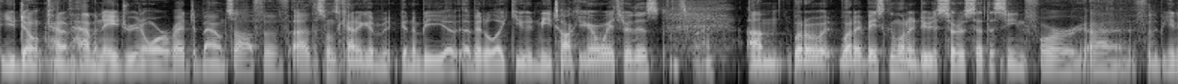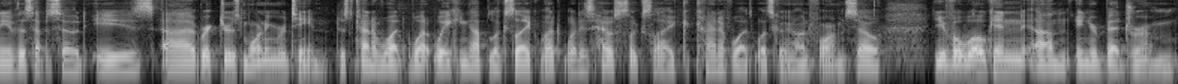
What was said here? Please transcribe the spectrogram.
you don't kind of have an Adrian or a Red to bounce off of. Uh, this one's kind of going to be a, a bit of like you and me talking our way through this. That's fine. Um, what I, what I basically want to do to sort of set the scene for uh, for the beginning of this episode is uh, Richter's morning routine, just kind of what what waking up looks like, what what his house looks like, kind of what what's going on for him. So you've awoken um, in your bedroom.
